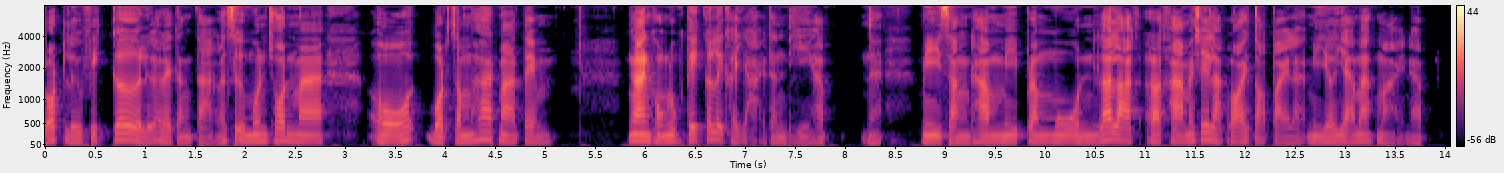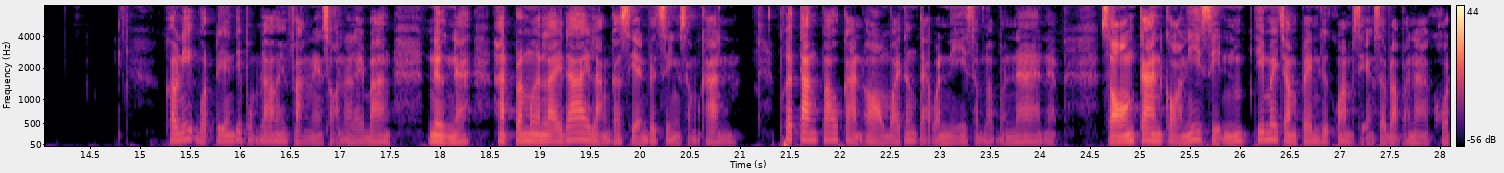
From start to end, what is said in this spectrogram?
รถหรือฟิกเกอร์หรืออะไรต่างๆ แล้วสื่อมวลชนมา โอ้บทสัมภาษณ์มาเต็ม งานของลุงติ๊กก็เลยขยายทันทีครับนะมีสั่งทำมีประมูล และราคาไม่ใช่หลักร้อยต่อไปแล้วมีเยอะแยะมากมายนะครับคราวนี้บทเรียนที่ผมเล่าให้ฟังเนี่ยสอนอะไรบ้าง 1. นะหัดประเมินรายได้หลังเกษียณเป็นสิ่งสำคัญ พื่อตั้งเป้าการออมไว้ตั้งแต่วันนี้สำหรับวันหน้านะครับ 2. การก่อหนี้สินที่ไม่จำเป็นคือความเสี่ยงสำหรับอนาคต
